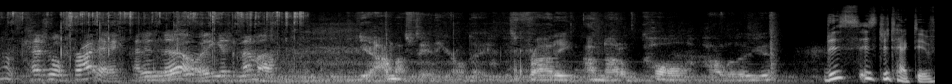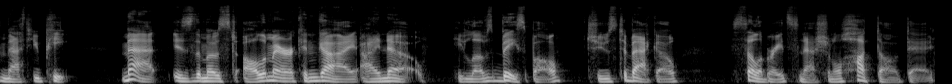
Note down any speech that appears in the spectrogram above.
Oh, it's casual Friday. I didn't know. I didn't get the memo. Yeah, I'm not staying here all day. It's Friday. I'm not on call. Hallelujah. This is Detective Matthew Peet. Matt is the most all American guy I know. He loves baseball, chews tobacco, celebrates National Hot Dog Day.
